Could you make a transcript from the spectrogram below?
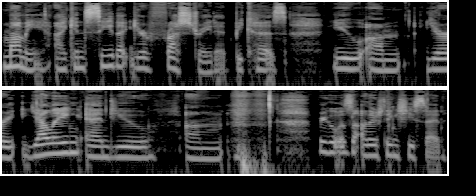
Mommy, I can see that you're frustrated because you um you're yelling and you um I forget what was the other thing she said.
